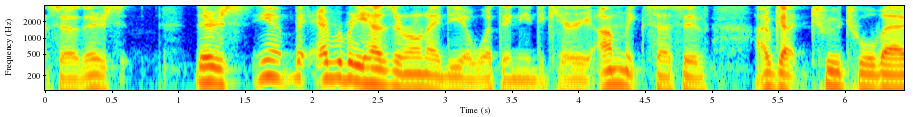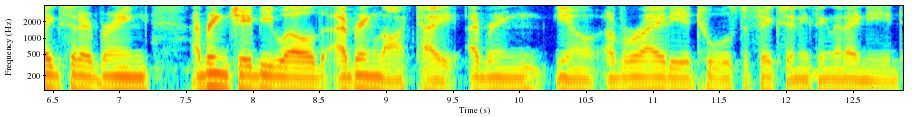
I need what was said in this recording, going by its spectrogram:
so there's there's yeah, but everybody has their own idea of what they need to carry. I'm excessive. I've got two tool bags that I bring. I bring JB Weld. I bring Loctite. I bring you know a variety of tools to fix anything that I need.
